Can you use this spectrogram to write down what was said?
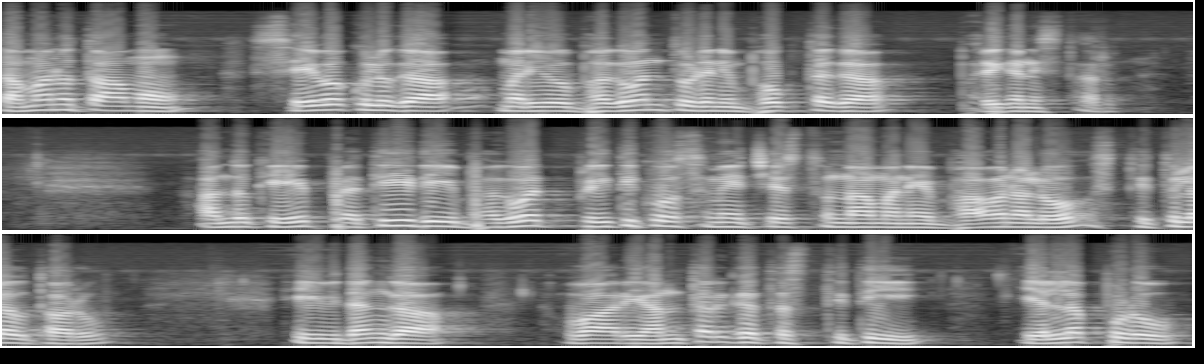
తమను తాము సేవకులుగా మరియు భగవంతుడిని భోక్తగా పరిగణిస్తారు. అందుకే ప్రతిదీ భగవత్ ప్రీతి కోసమే చేస్తున్నామనే భావనలో స్థితులవుతారు. ఈ విధంగా వారి అంతర్గత స్థితి ఎల్లప్పుడూ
